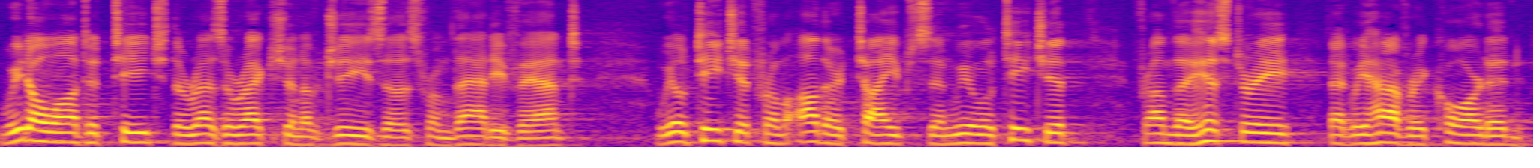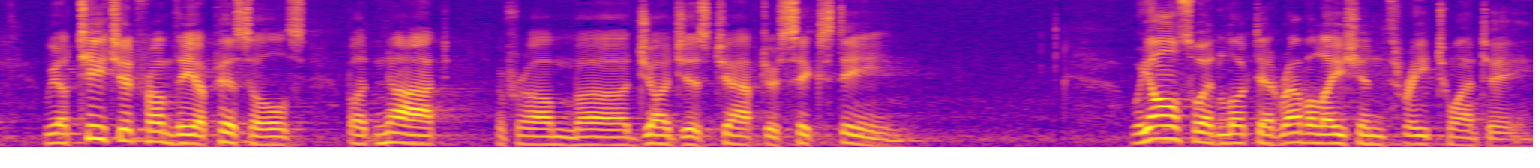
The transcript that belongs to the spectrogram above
We don't want to teach the resurrection of Jesus from that event. We'll teach it from other types, and we will teach it from the history that we have recorded. We'll teach it from the epistles, but not from uh, Judges chapter 16. We also had looked at Revelation 3:20.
